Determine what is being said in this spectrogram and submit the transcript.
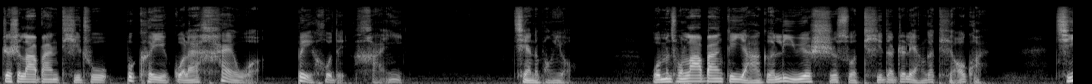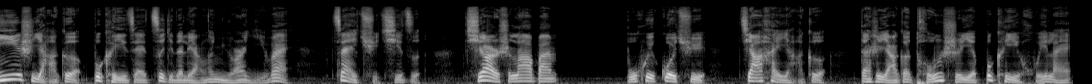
这是拉班提出不可以过来害我背后的含义。亲爱的朋友，我们从拉班给雅各立约时所提的这两个条款。其一是雅各不可以在自己的两个女儿以外再娶妻子，其二是拉班不会过去加害雅各，但是雅各同时也不可以回来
